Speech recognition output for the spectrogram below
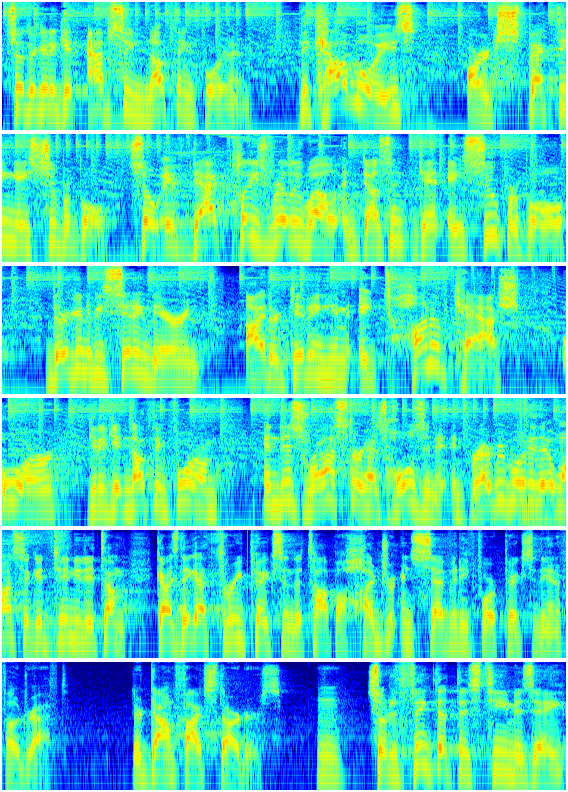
So they're going to get absolutely nothing for him. The Cowboys are expecting a Super Bowl. So if Dak plays really well and doesn't get a Super Bowl, they're going to be sitting there and either giving him a ton of cash or going to get nothing for him. And this roster has holes in it. And for everybody that wants to continue to tell me, guys, they got three picks in the top 174 picks of the NFL draft. They're down five starters. Mm. So to think that this team is a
